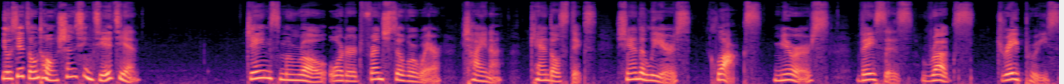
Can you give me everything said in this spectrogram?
有些总统生性节俭。James Monroe ordered French silverware, china, candlesticks, chandeliers, clocks, mirrors, vases, rugs, draperies,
